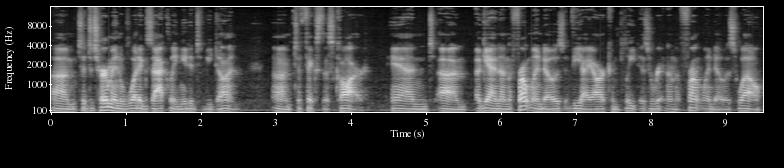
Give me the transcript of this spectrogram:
um, to determine what exactly needed to be done um, to fix this car. And um, again, on the front windows, VIR complete is written on the front window as well.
